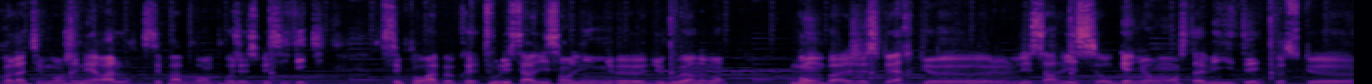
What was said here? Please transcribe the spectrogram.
relativement générale. C'est pas pour un projet spécifique, c'est pour à peu près tous les services en ligne du gouvernement. Bon bah j'espère que les services gagneront en stabilité parce que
